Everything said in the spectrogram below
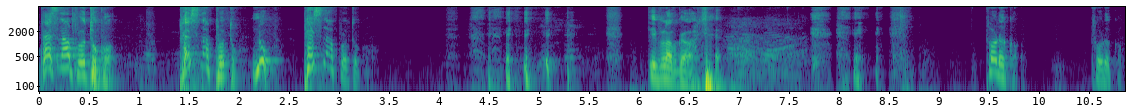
Personal protocol. Personal protocol. No, personal protocol. People of God. protocol. Protocol.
